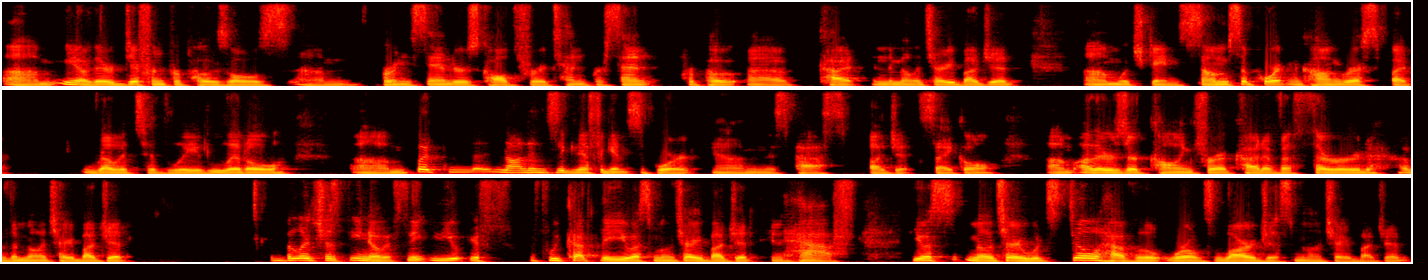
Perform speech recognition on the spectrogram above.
Um, you know, there are different proposals. Um, Bernie Sanders called for a 10% propo- uh, cut in the military budget, um, which gained some support in Congress, but relatively little um, but not insignificant support um, in this past budget cycle. Um, others are calling for a cut of a third of the military budget. But let's just, you know, if, the, you, if, if we cut the US military budget in half, the US military would still have the world's largest military budget,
